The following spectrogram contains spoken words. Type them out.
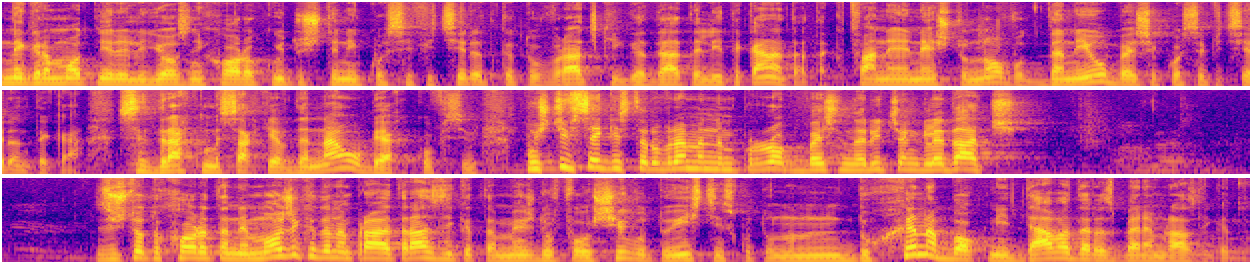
неграмотни религиозни хора, които ще ни класифицират като врачки, гадатели и така нататък. Това не е нещо ново. Даниил беше класифициран така. Седрах Месах и Авденао бяха класифицирани. Почти всеки старовременен пророк беше наричан гледач. Защото хората не можеха да направят разликата между фалшивото и истинското, но духа на Бог ни дава да разберем разликата.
